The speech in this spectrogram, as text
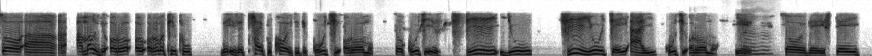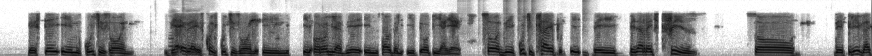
So uh, among the Oro, Oromo people, there is a tribe called the Guji Oromo. So Guji is G U G U J I Guji Oromo. Yes. Mm-hmm. So they stay they stay in Guji zone. Their okay. area is called Guji zone in in Oromia, there in southern Ethiopia. Yes. So the Guji tribe they venerate trees. So they believe that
